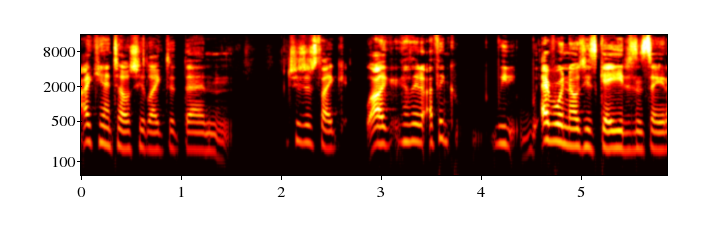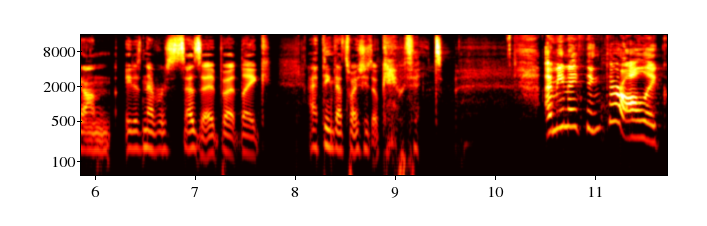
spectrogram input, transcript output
I can't tell if she liked it. Then she's just like, well, because I think we everyone knows he's gay. He doesn't say it on. He just never says it. But like, I think that's why she's okay with it. I mean, I think they're all like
